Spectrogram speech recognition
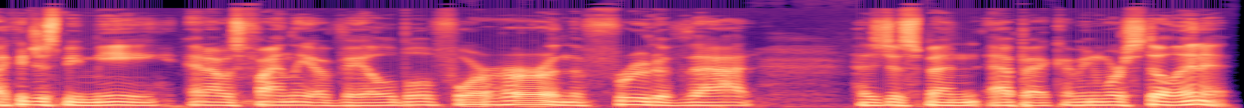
I could just be me, and I was finally available for her, and the fruit of that has just been epic. I mean, we're still in it,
